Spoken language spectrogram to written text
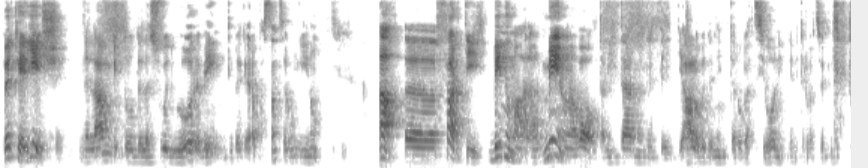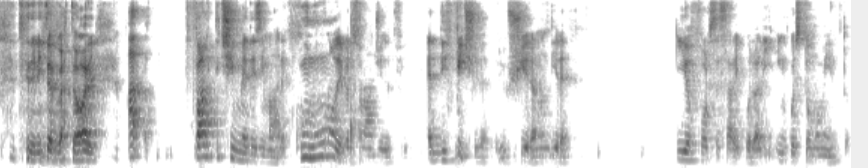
perché riesce, nell'ambito delle sue due ore e venti, perché era abbastanza lunghino, a eh, farti bene o male, almeno una volta all'interno del, del dialogo, delle interrogazioni, delle interrogazioni, degli interrogatori, a fartici immedesimare con uno dei personaggi del film. È difficile riuscire a non dire io forse sarei quella lì in questo momento.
